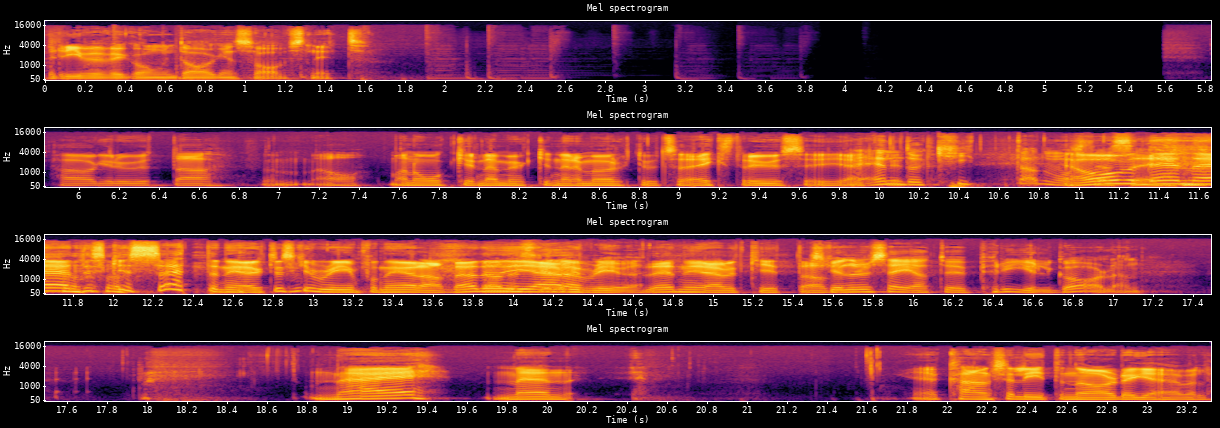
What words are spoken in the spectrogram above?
river vi igång dagens avsnitt. högruta. Ja, man åker där mycket när det är mörkt ute, så extra ljus är jäkligt. ändå kittad måste Ja, jag men säga. den är, du skulle sett den Erik, du skulle bli imponerad. Ja, den, det är jävligt, den är jävligt kittad. Skulle du säga att du är prylgalen? Nej, men kanske lite nördig är jag väl.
